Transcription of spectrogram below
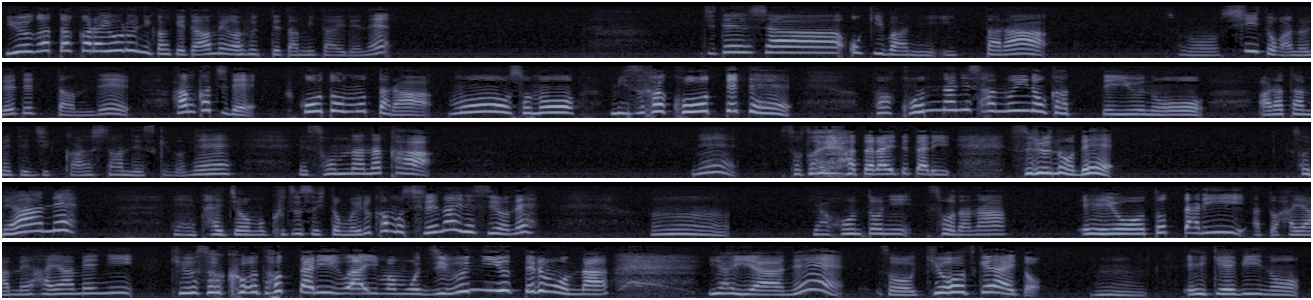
夕方から夜にかけて雨が降ってたみたいでね、自転車置き場に行ったら、そのシートが濡れてたんで、ハンカチで拭こうと思ったら、もうその水が凍ってて、まあ、こんなに寒いのかっていうのを改めて実感したんですけどね。そんな中、ね、外で働いてたりするので、そりゃあね、えー、体調も崩す人もいるかもしれないですよね。うん。いや、本当に、そうだな。栄養をとったり、あと早め早めに休息をとったり、わ、今もう自分に言ってるもんな。いやいやね、そう、気をつけないと。うん。AKB の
